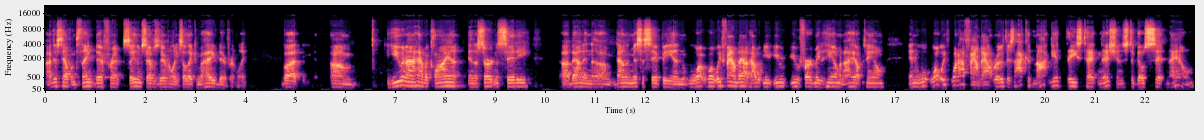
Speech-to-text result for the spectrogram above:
I just help them think different, see themselves differently, so they can behave differently. But um, you and I have a client in a certain city uh, down in um, down in Mississippi, and what what we found out how you you you referred me to him, and I helped him, and what we what I found out, Ruth, is I could not get these technicians to go sit down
